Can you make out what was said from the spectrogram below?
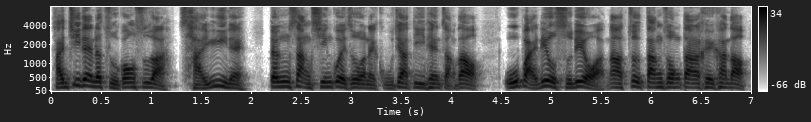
台积电的子公司啊彩玉呢登上新贵之后呢，股价第一天涨到五百六十六啊。那这当中大家可以看到。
